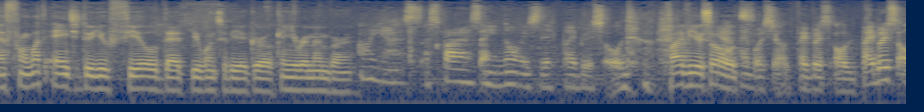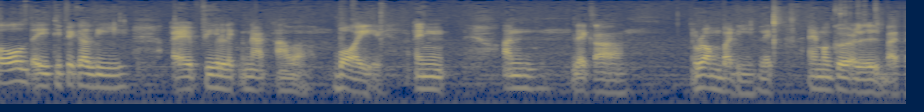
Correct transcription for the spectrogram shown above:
And from what age do you feel that you want to be a girl? Can you remember? Oh yes, as far as I know, it's like five years old. Five years old. Yeah, old. five years old. Five years old. Five years old. I typically, I feel like not a boy. I'm, I'm like a wrong body. Like I'm a girl, but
